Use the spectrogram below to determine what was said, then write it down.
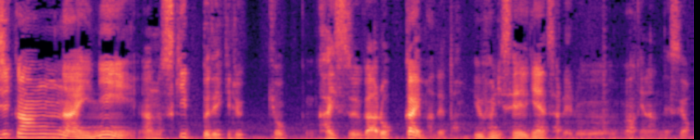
時間内に、あの、スキップできる、回数が6回までという風に制限されるわけなんですよ。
